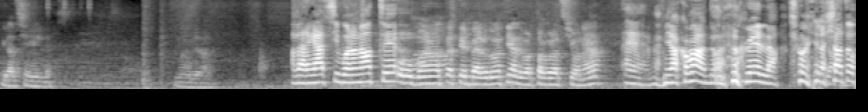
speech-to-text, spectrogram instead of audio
Grazie mille. Vabbè ragazzi, buonanotte. Oh, buonanotte a te, bello. Domattina ti porto a colazione, eh? Eh, mi raccomando, almeno quella. Cioè, mi hai lasciato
